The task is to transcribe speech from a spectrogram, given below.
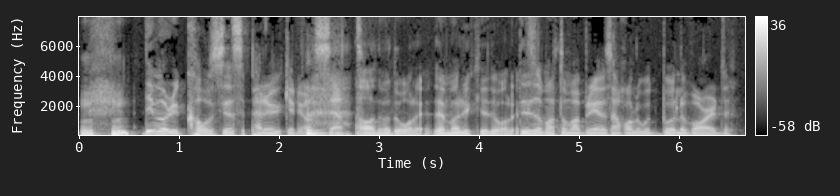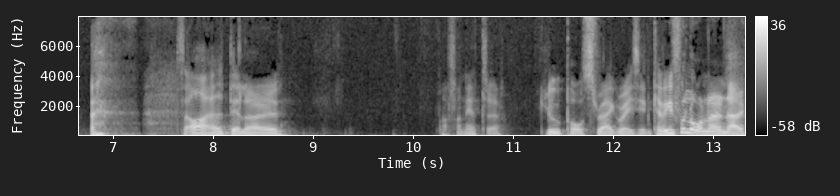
det var den konstigaste peruken jag har sett. Ja, det var dåligt. Den var riktigt dålig. Det är som att de var bredvid så här Hollywood Boulevard. Så ja, ah, jag spelar... Vad fan heter det? Loopholes Drag Racing. Kan vi få låna den där?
